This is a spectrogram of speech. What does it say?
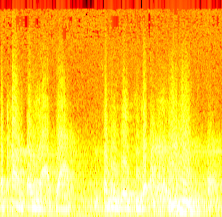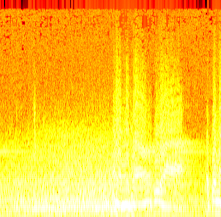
1300ကျားစုပ်စည်ကြည့်လို့အဲ2000အခုဟာအခုန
